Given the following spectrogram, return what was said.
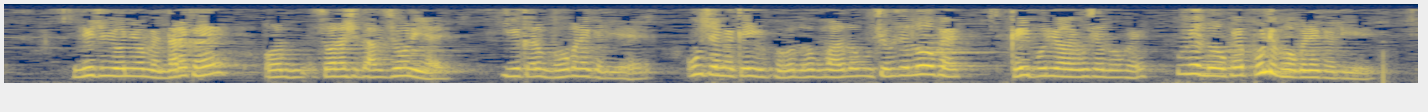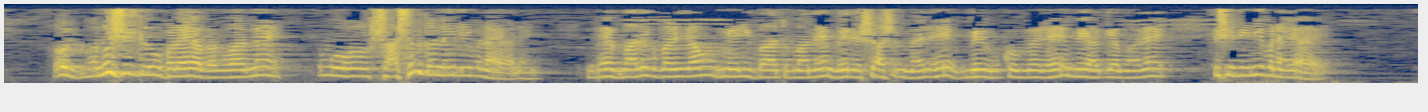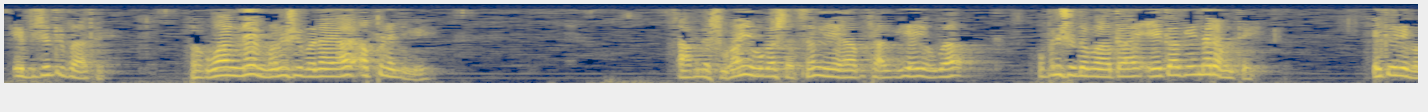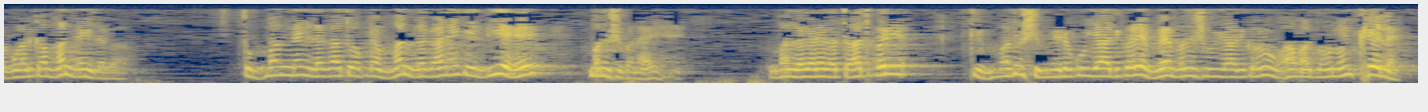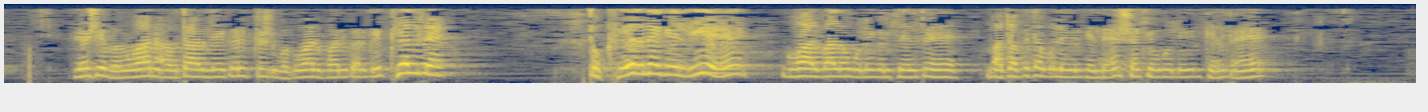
नीची योनियों में नरक है और चौरासी लाख जोनी है। ये कर्म भोगने के लिए है। ऊँचे में कई लोग मार दो ऊँचे ऊँचे लोग है, कई पुरिया ऊँचे लोग है। वे लोग है पुण्य भोगने के लिए। और मनुष्य लोग बनाया भगवान ने, वो शासन करने के लिए बनाया नहीं। मैं मालिक बन जाऊँ, मेरी बात माने, मेरे शासन में रहे, मेरे हुक्म में रहे, मेरी आज्ञा माने, इसीलिए नहीं बनाया है। ये विचित्र बात है। भगवान ने मनुष्य बनाया है अपने लिए। आपने सुना ही होगा, सत्संग है, आप ख्याल किया ही होगा। उपनिषद में आता है एका के न रमते अकेले भगवान का मन नहीं लगा। तो मन नहीं लगा तो अपना मन लगाने के लिए मनुष्य बनाए हैं। मन लगाने का तात्पर्य कि मनुष्य मेरे को याद करे, मैं मनुष्य को याद करूँ हमारे दोनों ही खेल हैं। जैसे भगवान अवतार लेकर कृष्ण भगवान बन करके खेल रहे तो खेलने के लिए ग्वाल बालों को लेकर खेलते हैं माता पिता को लेकर खेलते हैं, सखियों को लेकर खेलते हैं।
